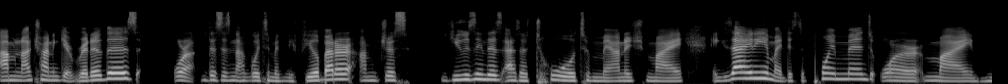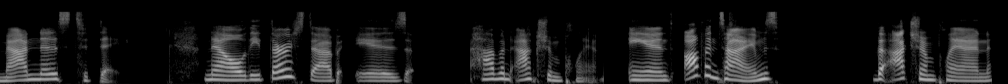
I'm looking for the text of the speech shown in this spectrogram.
I'm not trying to get rid of this or this is not going to make me feel better. I'm just using this as a tool to manage my anxiety, my disappointment, or my madness today. Now, the third step is have an action plan. And oftentimes, the action plan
